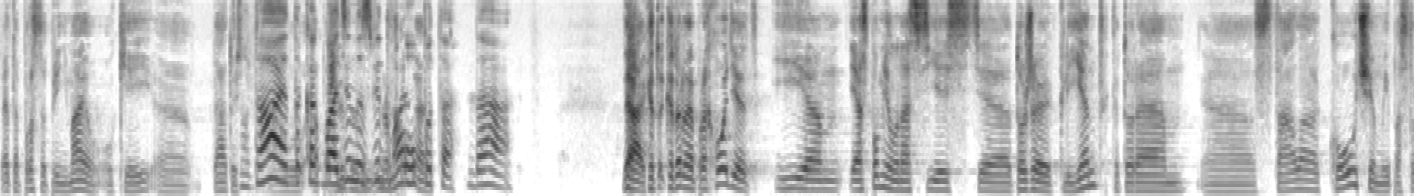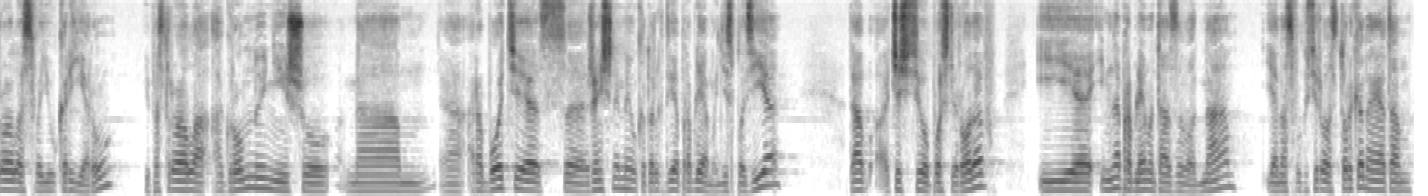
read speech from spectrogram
это просто принимаю, окей, а, да, то есть... Ну да, это как бы один из видов опыта, да. Да, который, она проходит. И э, я вспомнил, у нас есть э, тоже клиент, которая э, стала коучем и построила свою карьеру, и построила огромную нишу на э, работе с женщинами, у которых две проблемы. Дисплазия, да, чаще всего после родов, и именно проблема тазового дна, и она сфокусировалась только на этом.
